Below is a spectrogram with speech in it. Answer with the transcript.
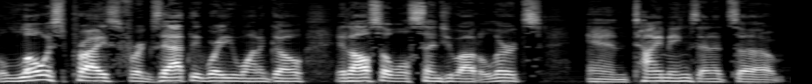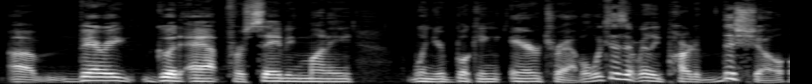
the lowest price for exactly where you want to go. It also will send you out alerts and timings, and it's a, a very good app for saving money when you're booking air travel, which isn't really part of this show,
